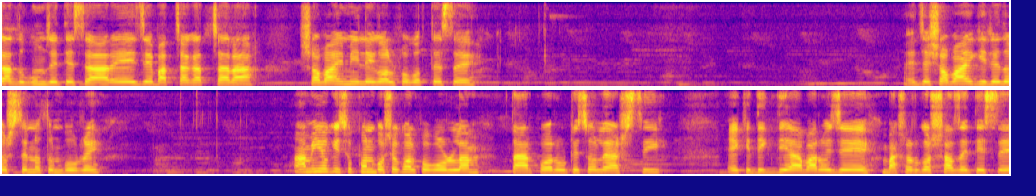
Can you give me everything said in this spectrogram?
দাদু ঘুম যাইতেছে আর এই যে বাচ্চা কাচ্চারা সবাই মিলে গল্প করতেছে। এই যে সবাই ঘিরে ধরছে নতুন বউরে। আমিও কিছুক্ষণ বসে গল্প করলাম, তারপর উঠে চলে আসছি। একই দিক দিয়ে আবার ওই যে বাসর ঘর সাজাইতেছে,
